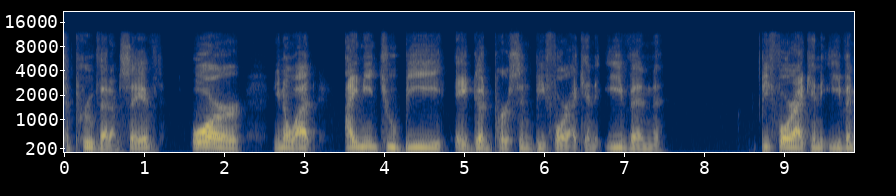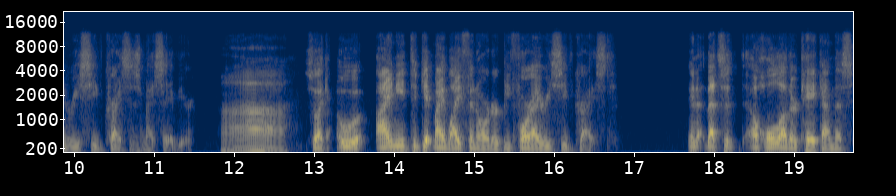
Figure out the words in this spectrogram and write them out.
to prove that I'm saved, or, you know what, I need to be a good person before I can even before I can even receive Christ as my savior. Ah. So like, oh, I need to get my life in order before I receive Christ. And that's a, a whole other take on this.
